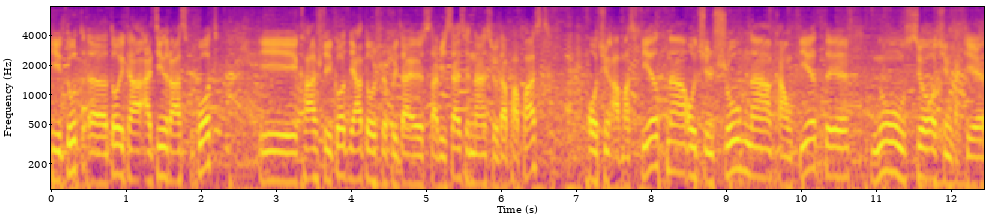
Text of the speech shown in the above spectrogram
И тут э, только один раз в год. И каждый год я тоже пытаюсь обязательно сюда попасть. Очень атмосферно, очень шумно, конфеты. Ну, все очень такие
